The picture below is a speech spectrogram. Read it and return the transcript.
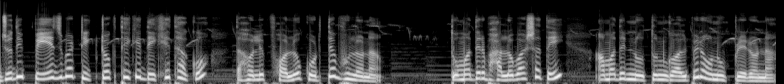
যদি পেজ বা টিকটক থেকে দেখে থাকো, তাহলে ফলো করতে ভুলো না। তোমাদের ভালোবাসাতেই আমাদের নতুন গল্পের অনুপ্রেরণা।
